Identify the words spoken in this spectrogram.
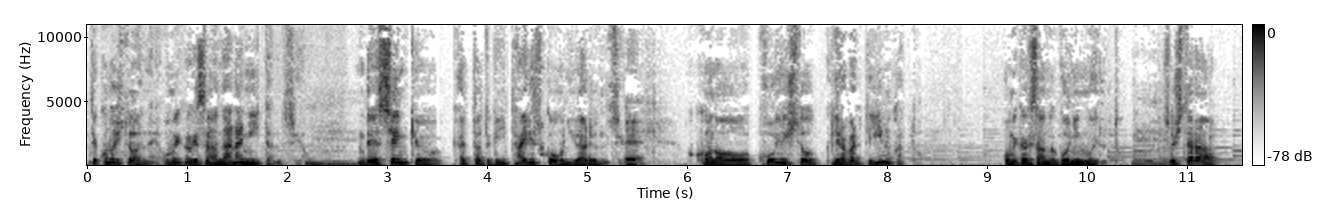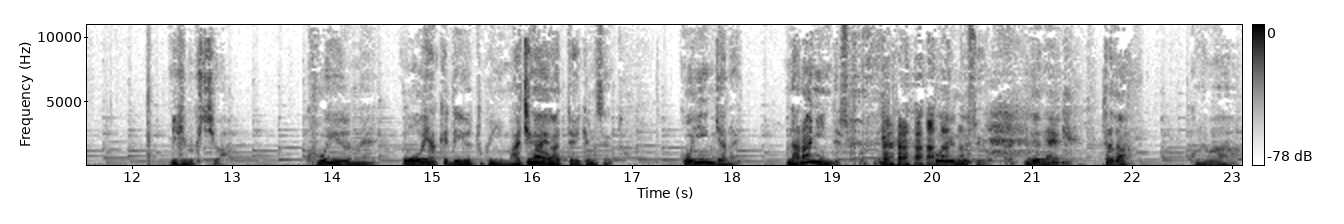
ー、でこの人はね、おめかけさんが7人いたんですよ、うん、で選挙をやった時に対立候補に言われるんですよ、えー、このこういう人を選ばれていいのかと、おめかけさんが5人もいると、うん、そしたら、三木武吉は、こういうね、公で言う時に間違いがあってはいけませんと。5人じゃない。7人です。こう言うんですよ。でね、ただ、これは、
